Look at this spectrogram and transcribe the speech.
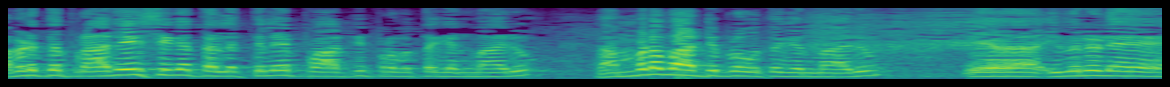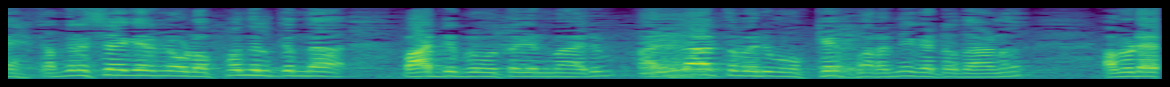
അവിടുത്തെ പ്രാദേശിക തലത്തിലെ പാർട്ടി പ്രവർത്തകന്മാരും നമ്മുടെ പാർട്ടി പ്രവർത്തകന്മാരും ഇവരുടെ ചന്ദ്രശേഖരനോടൊപ്പം നിൽക്കുന്ന പാർട്ടി പ്രവർത്തകന്മാരും അല്ലാത്തവരും ഒക്കെ പറഞ്ഞു കേട്ടതാണ്. അവിടെ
